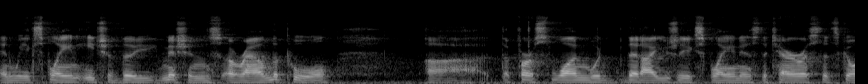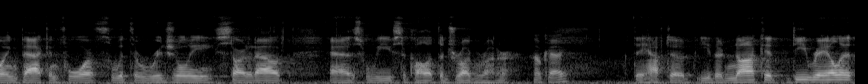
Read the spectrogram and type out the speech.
and we explain each of the missions around the pool. Uh, the first one would, that I usually explain is the terrorist that's going back and forth with originally started out as we used to call it the drug runner. Okay. They have to either knock it, derail it,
